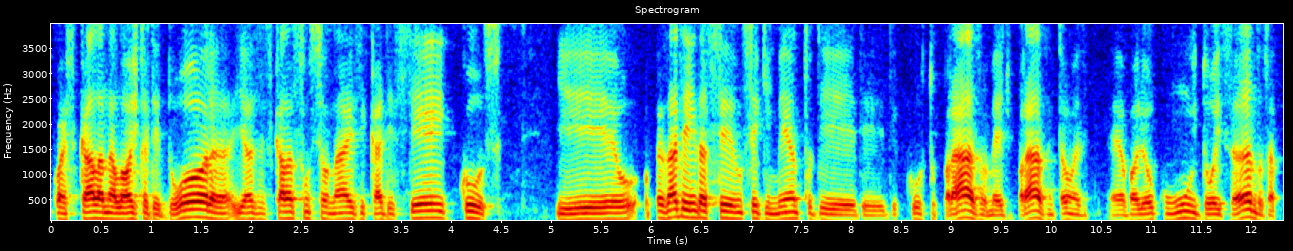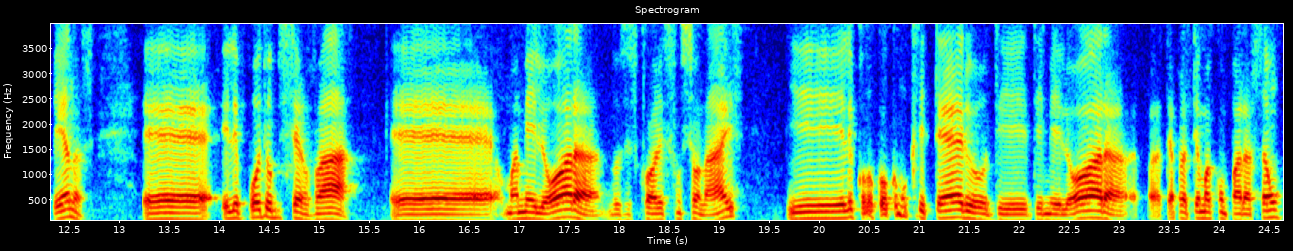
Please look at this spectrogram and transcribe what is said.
com a escala analógica de Dora e as escalas funcionais de KDC e CUS. E apesar de ainda ser um segmento de, de, de curto prazo, médio prazo, então ele é, avaliou com um e dois anos apenas, é, ele pôde observar é, uma melhora nos scores funcionais e ele colocou como critério de, de melhora, até para ter uma comparação,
